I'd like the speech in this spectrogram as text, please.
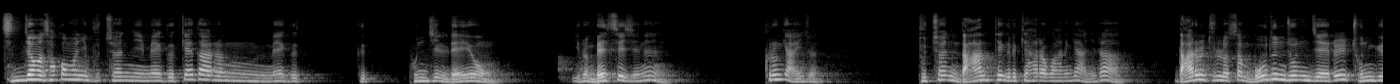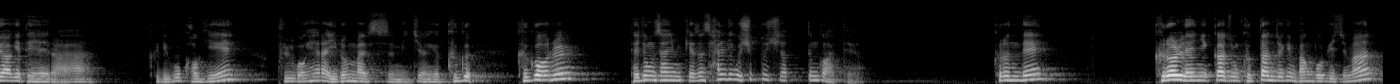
진정한 석가모니 부처님의 그 깨달음의 그, 그 본질 내용 이런 메시지는 그런 게 아니죠. 부처님 나한테 그렇게 하라고 하는 게 아니라 나를 둘러싼 모든 존재를 존귀하게 대해라. 그리고 거기에 불공해라 이런 말씀이죠. 그러니까 그거 그거를 대종사님께서는 살리고 싶으셨던 것 같아요. 그런데 그럴래니까 좀 극단적인 방법이지만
